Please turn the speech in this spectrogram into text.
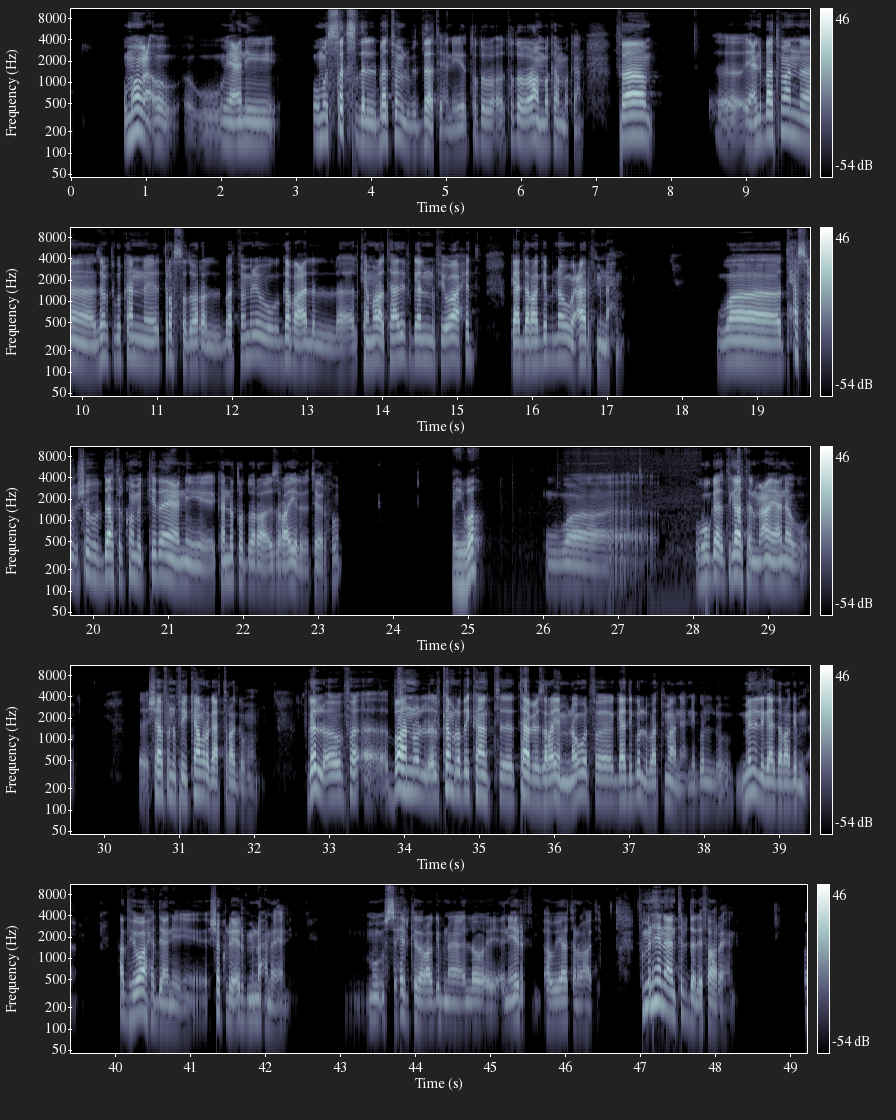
وما هم ويعني ومستقصد ال Bat family بالذات يعني تطرد وراهم مكان مكان. ف آه، يعني باتمان زي ما تقول كان يترصد ورا ال Bat family وقضى على ال- الكاميرات هذه فقال إنه في واحد قاعد يراقبنا وعارف منا إحنا. وتحصل شوف بداية ال comic كذا يعني كان يطرد وراء ازرائيل إذا تعرفوا أيوه. و... وهو قا- تقاتل معاه يعني أو شاف إنه في كاميرا قاعد تراقبهم. قال ف- الظاهر إنه الكاميرا ذي كانت تابع زراير من أول فقاعد يقول له باتمان يعني يقول له من اللي قاعد يراقبنا؟ هذا في واحد يعني شكله يعرف من إحنا يعني. مستحيل كذا راقبنا إلا يعني يعرف هوياتنا وهذه. فمن هنا يعني تبدأ الإثارة يعني.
